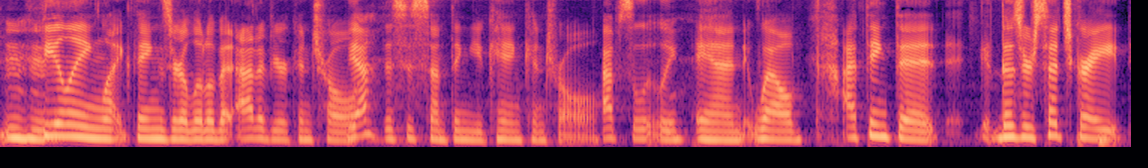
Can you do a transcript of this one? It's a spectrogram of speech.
Mm-hmm. Feeling like things are a little bit out of your control. Yeah. This is something you can control. absolutely And well, I think that those are such great,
